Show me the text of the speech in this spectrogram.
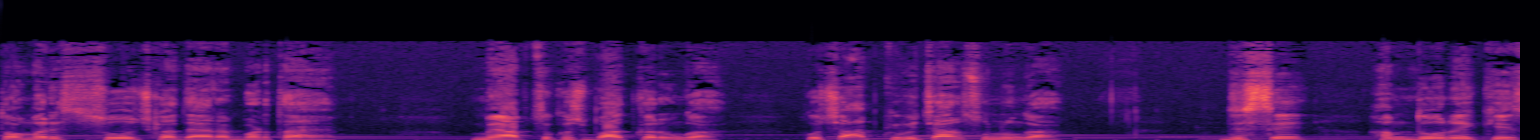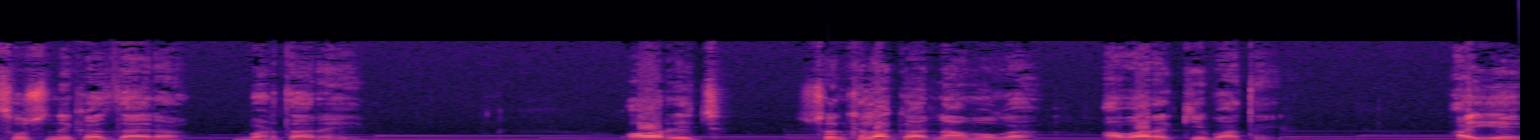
तो हमारी सोच का दायरा बढ़ता है। मैं आपसे कुछ बात करूँगा, कुछ आपके विचार सुनूँगा जिससे हम दोनों के सोचने का दायरा बढ़ता रहे। और इस श्रृंखला का नाम होगा अवारक की बातें। आइए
